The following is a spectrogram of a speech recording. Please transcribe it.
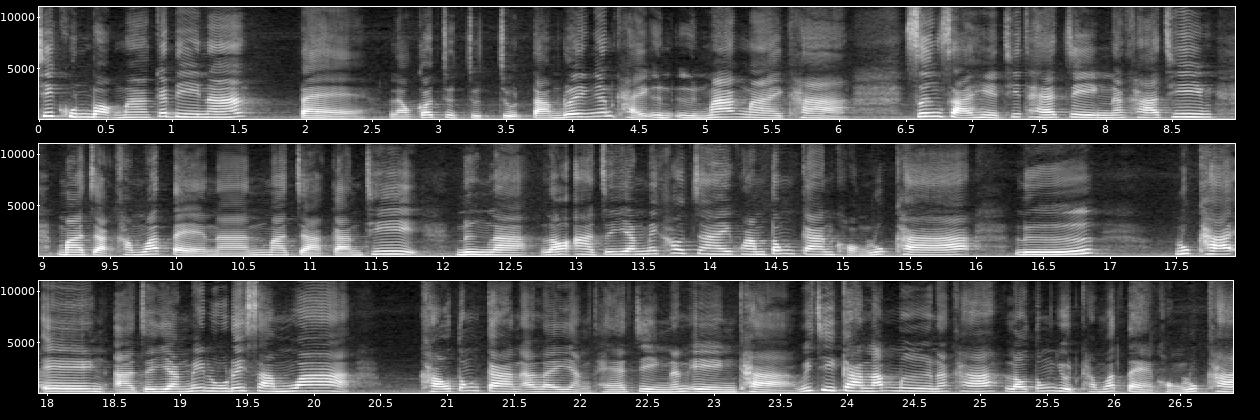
ที่คุณบอกมาก็ดีนะ แต่แล้วก็จุดๆๆตามด้วยเงื่อนไขอื่นๆมากมายค่ะ ซึ่งสาเหตุที่แท้จริงนะคะที่มาจากคำว่าแต่นั้นมาจากการที่หนึ่งละเราอาจจะยังไม่เข้าใจความต้องการของลูกค้า หรือลูกค้าเองอาจจะยังไม่รู้ด้วยซ้ำว่า เขาต้องการอะไรอย่างแท้จริงนั่นเองค่ะ วิธีการรับมือนะคะ เราต้องหยุดคำว่าแต่ของลูกค้า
